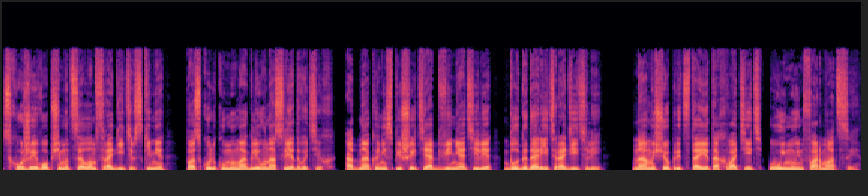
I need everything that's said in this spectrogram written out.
схожие в общем и целом с родительскими, поскольку мы могли унаследовать их. Однако не спешите обвинять или благодарить родителей. Нам еще предстоит охватить уйму информации.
